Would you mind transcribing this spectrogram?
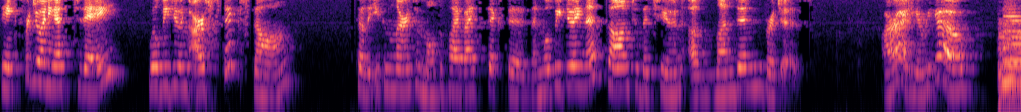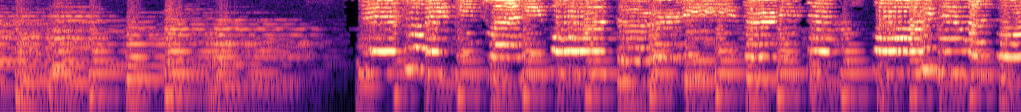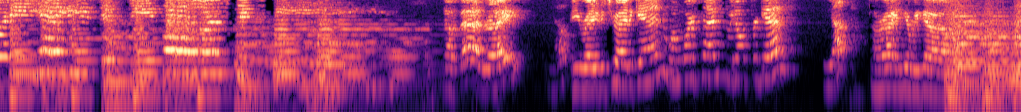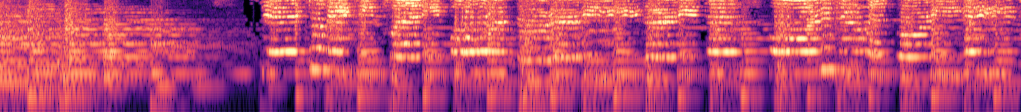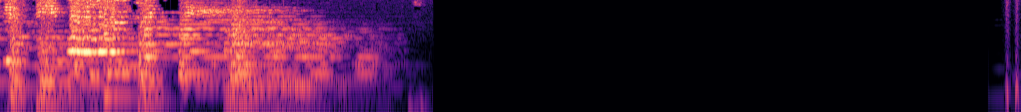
Thanks for joining us today. We'll be doing our sixth song so that you can learn to multiply by sixes. And we'll be doing this song to the tune of London Bridges. All right, here we go. Six, right? Nope. Are you ready to try it again? One more time so we don't forget? Yep. All right, here we go. 6, 12, 18, 20. you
